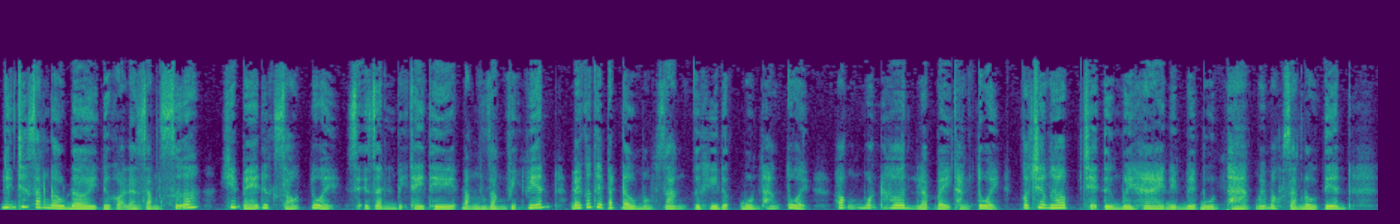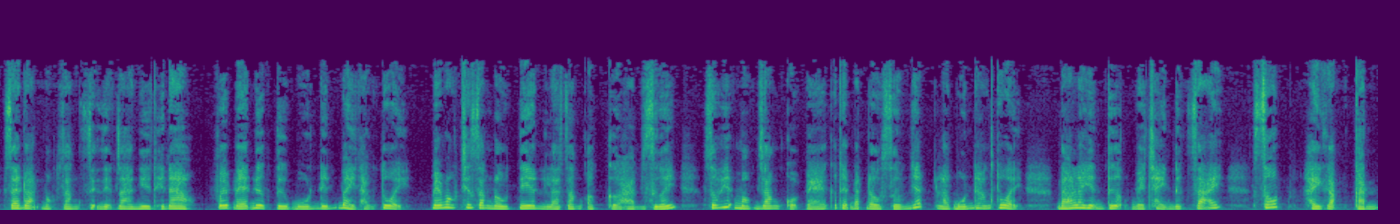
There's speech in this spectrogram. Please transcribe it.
Những chiếc răng đầu đời được gọi là răng sữa. Khi bé được 6 tuổi sẽ dần bị thay thế bằng răng vĩnh viễn. Bé có thể bắt đầu mọc răng từ khi được 4 tháng tuổi hoặc muộn hơn là 7 tháng tuổi. Có trường hợp trẻ từ 12 đến 14 tháng mới mọc răng đầu tiên. Giai đoạn mọc răng sẽ diễn ra như thế nào? Với bé được từ 4 đến 7 tháng tuổi, Bé mọc chiếc răng đầu tiên là răng ở cửa hàm dưới. Dấu hiệu mọc răng của bé có thể bắt đầu sớm nhất là 4 tháng tuổi. Đó là hiện tượng bé chảy nước dãi, sốt hay gặm cắn,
